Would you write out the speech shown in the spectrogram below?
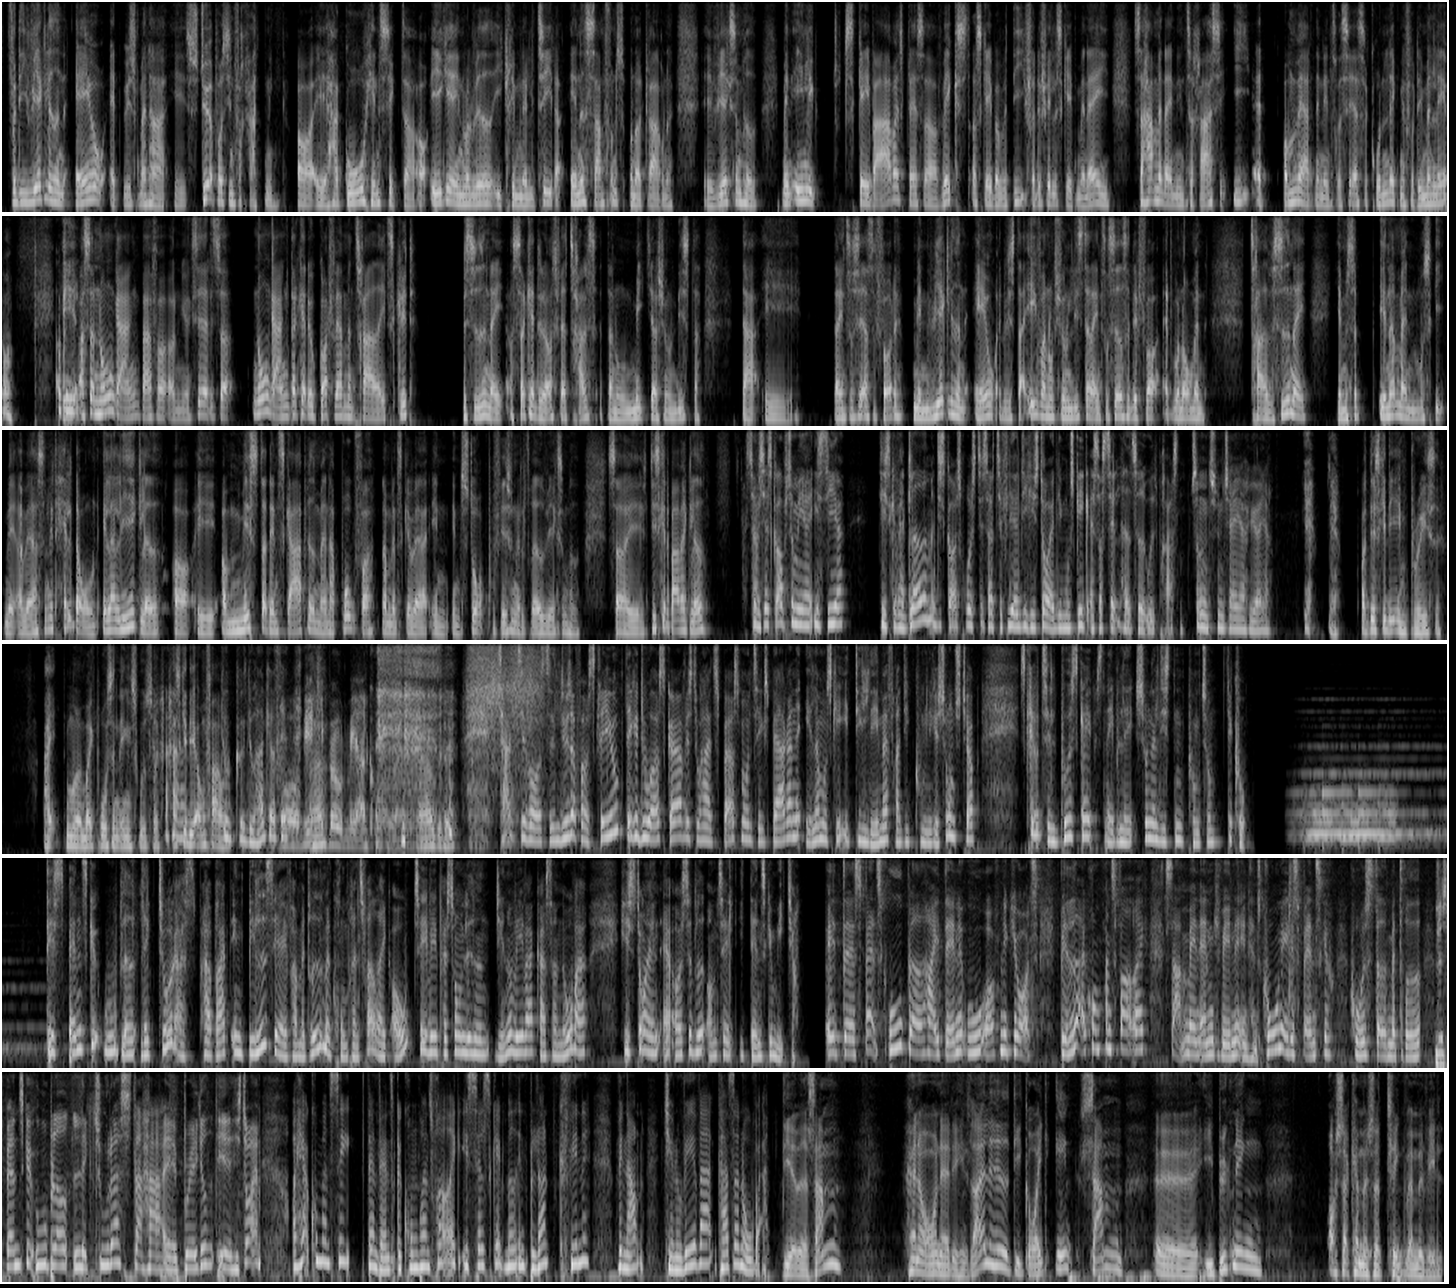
fordi virkeligheden er jo, at hvis man har øh, styr på sin forretning, og øh, har gode hensigter, og ikke er involveret i kriminalitet og andet samfundsundergravende øh, virksomhed, men egentlig skaber arbejdspladser og vækst og skaber værdi for det fællesskab, man er i, så har man da en interesse i, at omverdenen interesserer sig grundlæggende for det, man laver. Okay. Øh, og så nogle gange, bare for at nuancere det, så nogle gange, der kan det jo godt være, at man træder et skridt ved siden af, og så kan det også være træls, at der er nogle medier og journalister, der, øh, der interesserer sig for det. Men virkeligheden er jo, at hvis der ikke var nogle journalister, der interesserede sig lidt for, at hvornår man træder ved siden af, jamen så ender man måske med at være sådan lidt halvdoven eller ligeglad og, øh, og mister den skarphed, man har brug for, når man skal være en, en stor professionelt drevet virksomhed. Så øh, de skal da bare være glade. Så hvis jeg skal opsummere, I siger, de skal være glade, men de skal også ruste sig til flere af de historier, de måske ikke af sig selv havde taget ud i pressen. Sådan synes jeg, jeg hører jer. Ja. ja. Og det skal de embrace. Nej, det må man ikke bruge sådan en engelsk udtryk. Det skal de omfavne. Du, du har gjort det. For virkelig bøvl med alkohol. ja, det er det. Tak til vores lytter for at skrive. Det kan du også gøre, hvis du har et spørgsmål til eksperterne, eller måske et dilemma fra dit kommunikationsjob. Skriv til budskab Det spanske ugeblad Lecturas har bragt en billedserie fra Madrid med kronprins Frederik og tv-personligheden Genoveva Casanova. Historien er også blevet omtalt i danske medier. Et uh, spansk ugeblad har i denne uge offentliggjort billeder af kronprins Frederik sammen med en anden kvinde end hans kone i det spanske hovedstad Madrid. Det spanske ugeblad Lecturas, der har uh, breaket uh, historien. Og her kunne man se den danske kronprins Frederik i selskab med en blond kvinde ved navn Genoveva Casanova. De har været sammen. Han har overnattet i hendes lejlighed. De går ikke ind sammen øh, i bygningen. Og så kan man så tænke, hvad man vil.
